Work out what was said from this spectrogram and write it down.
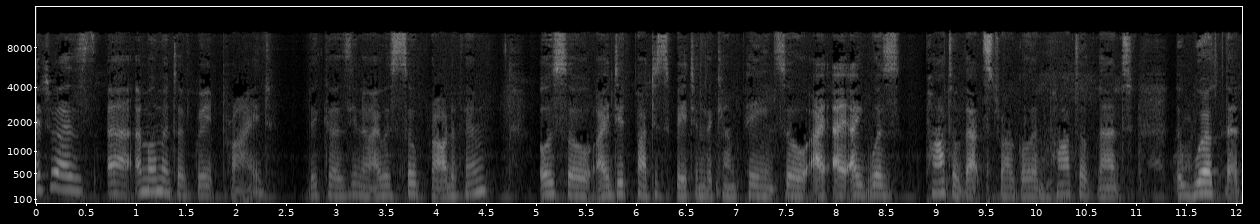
It was uh, a moment of great pride because, you know, I was so proud of him. Also, I did participate in the campaign, so I, I, I was part of that struggle and part of that, the work that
